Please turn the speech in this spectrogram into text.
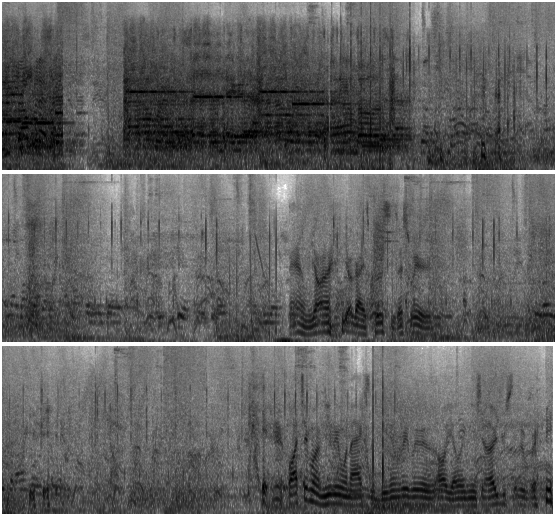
You fell for that. Damn, y'all, y'all guys pussies. That's weird. Watch him unmute me when I actually beat him. Really, is all yelling and shit. Are you celebrating?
